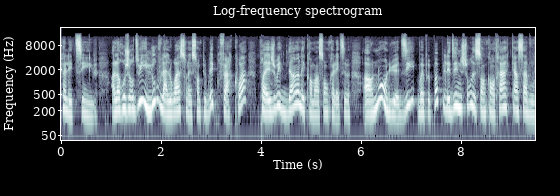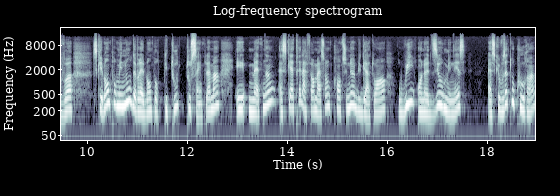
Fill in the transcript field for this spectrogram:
collectives. Alors aujourd'hui, il ouvre la loi sur l'instruction publique pour faire quoi? Pour aller jouer dans les conventions collectives. Alors, nous, on lui a dit, vous ne pouvez pas plaider une chose et son contraire quand ça vous va. Ce qui est bon pour Minou devrait être bon pour Pitou, tout simplement. Et maintenant, est-ce qu'il y a trait la formation continue obligatoire? Oui, on a dit au ministre, est-ce que vous êtes au courant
